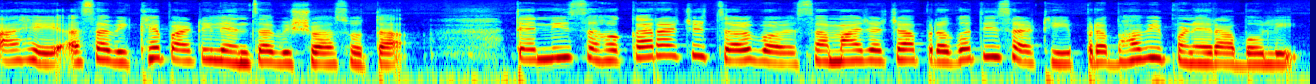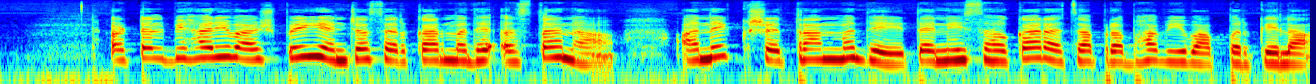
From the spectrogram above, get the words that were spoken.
आहे असा विखे पाटील यांचा विश्वास होता. त्यांनी सहकाराची चळवळ समाजाच्या प्रगतीसाठी प्रभावीपणे राबवली. अटल बिहारी वाजपेयी यांच्या सरकारमध्ये असताना अनेक क्षेत्रांमध्ये त्यांनी सहकाराचा प्रभावी वापर केला.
